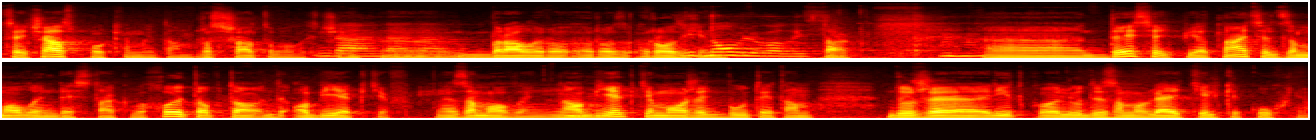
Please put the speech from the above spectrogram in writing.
цей час, поки ми там розшатувалися, Да, да, е, да. брали ро- роз, розгін. Відновлювались. Так. Е, 10-15 замовлень десь так виходить, тобто об'єктів, не замовлень. На об'єкті можуть бути там дуже рідко люди замовляють тільки кухню.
